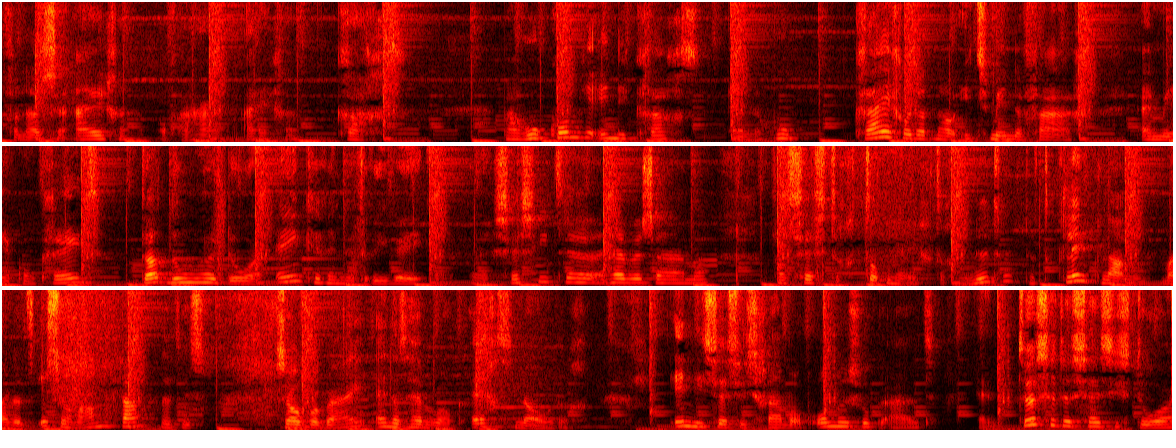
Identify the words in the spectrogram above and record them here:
vanuit zijn eigen of haar eigen kracht. Maar hoe kom je in die kracht en hoe krijgen we dat nou iets minder vaag en meer concreet? Dat doen we door één keer in de drie weken een sessie te hebben samen van 60 tot 90 minuten. Dat klinkt lang, maar dat is helemaal niet lang. Dat is zo voorbij en dat hebben we ook echt nodig. In die sessies gaan we op onderzoek uit en tussen de sessies door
